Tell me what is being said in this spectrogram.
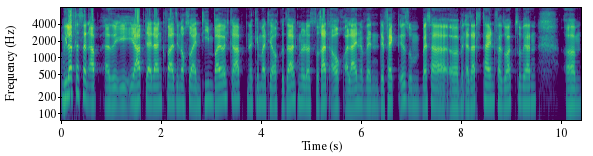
Wie läuft das dann ab? Also ihr, ihr, habt ja dann quasi noch so ein Team bei euch gehabt. Ne, Kim hat ja auch gesagt, nur das Rad auch alleine, wenn defekt ist, um besser äh, mit Ersatzteilen versorgt zu werden. Ähm,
